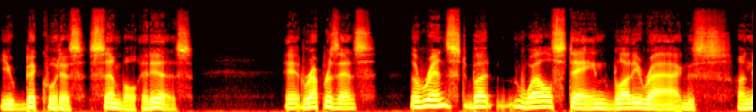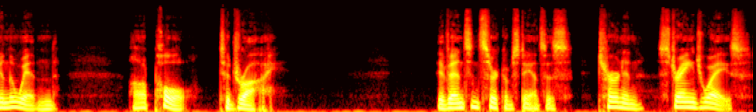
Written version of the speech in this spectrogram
ubiquitous symbol it is. It represents the rinsed but well stained bloody rags hung in the wind on a pole to dry. Events and circumstances turn in strange ways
